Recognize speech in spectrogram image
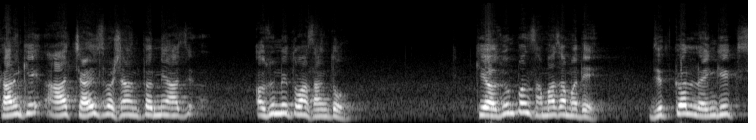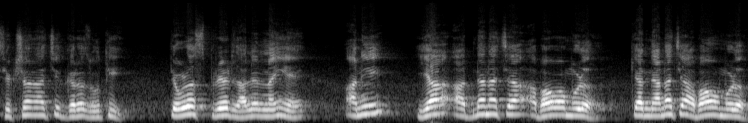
कारण की आज चाळीस वर्षानंतर मी आज अजून मी तुम्हाला सांगतो की अजून पण समाजामध्ये जितकं लैंगिक शिक्षणाची गरज होती तेवढं स्प्रेड झालेलं नाही आहे आणि या अज्ञानाच्या अभावामुळं किंवा ज्ञानाच्या अभावामुळं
